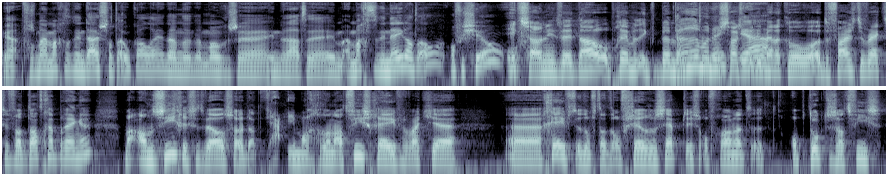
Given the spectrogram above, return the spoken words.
Ja, volgens mij mag dat in Duitsland ook al. Hè? Dan, dan mogen ze inderdaad. Mag het in Nederland al officieel? Ik zou niet weten. Nou, op een gegeven moment. Ik ben wel helemaal nu straks ja. bij die Medical Device Directive wat dat gaat brengen. Maar aan zich is het wel zo dat ja, je mag gewoon advies geven wat je uh, geeft. En of dat een officieel recept is of gewoon het, het op doktersadvies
